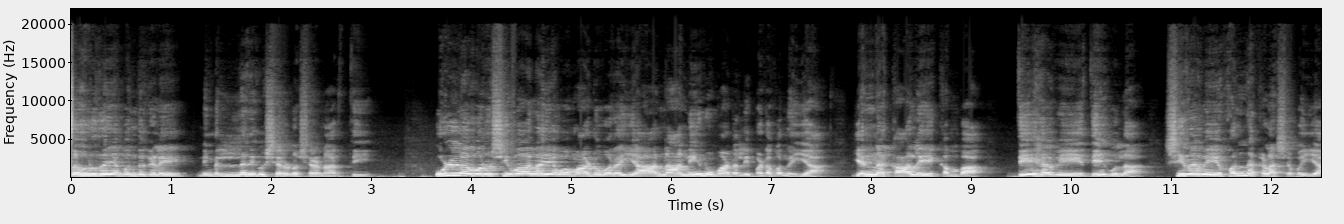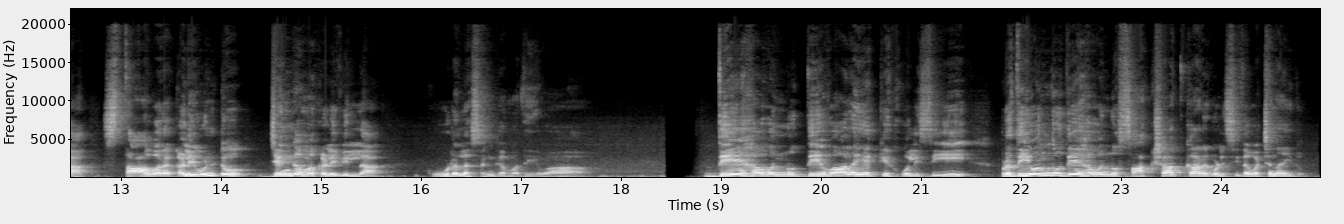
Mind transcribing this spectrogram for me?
ಸಹೃದಯ ಬಂಧುಗಳೇ, ನಿಮ್ಮೆಲ್ಲರಿಗೂ ಶರಣು ಶರಣಾರ್ಥಿ. ಉಳ್ಳವರು ಶಿವಾಲಯವ ಮಾಡುವರಯ್ಯ, ನಾನೇನು ಮಾಡಲಿ ಬಡವನಯ್ಯ. ಎನ್ನ ಕಾಲೇ ಕಂಬ, ದೇಹವೇ ದೇಗುಲ, ಶಿರವೇ ಹೊನ್ನ ಕಳಶವಯ್ಯ. ಸ್ಥಾವರ ಕಳಿವುಂಟು, ಜಂಗಮ ಕಳಿವಿಲ್ಲ. ಕೂಡಲ ಸಂಗಮ ದೇವ. ದೇಹವನ್ನು ದೇವಾಲಯಕ್ಕೆ ಹೋಲಿಸಿ, ಪ್ರತಿಯೊಂದು ದೇಹವನ್ನು ಸಾಕ್ಷಾತ್ಕಾರಗೊಳಿಸಿದ ವಚನ ಇದು.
